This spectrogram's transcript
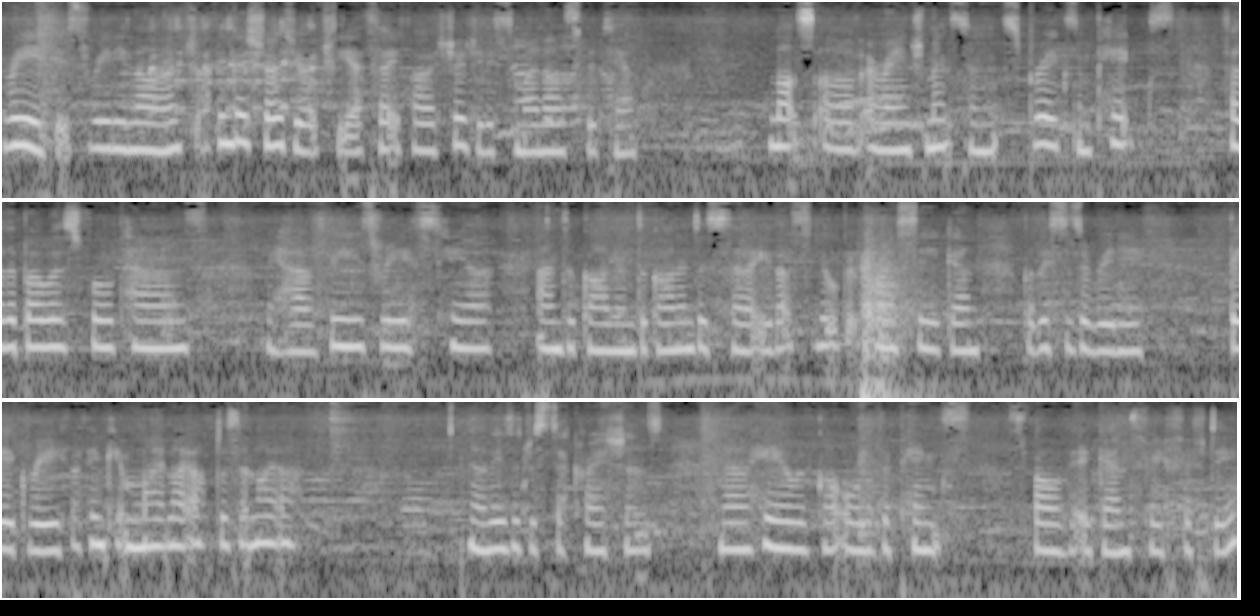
wreath, it's really large. I think I showed you actually, yeah, 35, I showed you this in my last video. Lots of arrangements and sprigs and picks. Feather boas, £4. We have these wreaths here and a garland. The garland is 30 that's a little bit pricey again, but this is a really big wreath. I think it might light up, does it light up? No, these are just decorations. Now here we've got all of the pinks velvet again 350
